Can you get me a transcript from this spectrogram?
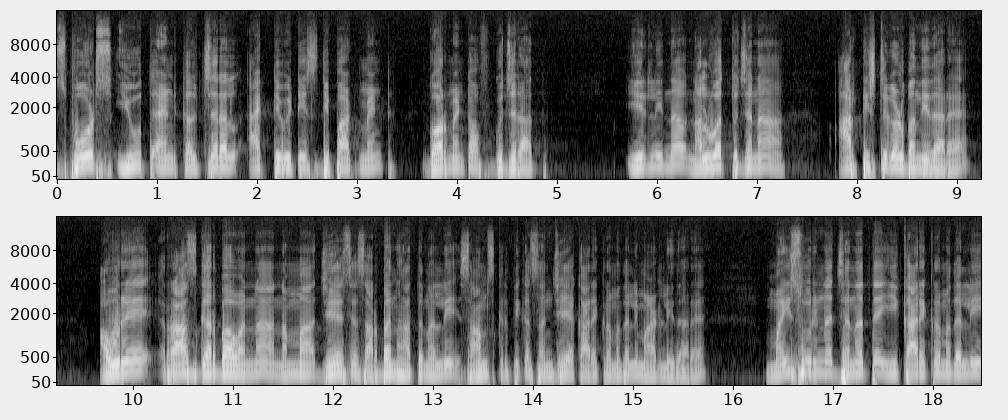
sports youth and cultural activities department government of Gujarat ಇಲ್ಲಿಂದ ನಲವತ್ತು ಜನ ಆರ್ಟಿಸ್ಟ್ಗಳು ಬಂದಿದ್ದಾರೆ. ಅವರೇ ರಾಸ್ ಗರ್ಭವನ್ನು ನಮ್ಮ ಜೆ ಎಸ್ ಎಸ್ ಅರ್ಬನ್ ಹಾತ್ನಲ್ಲಿ ಸಾಂಸ್ಕೃತಿಕ ಸಂಜೆಯ ಕಾರ್ಯಕ್ರಮದಲ್ಲಿ ಮಾಡಲಿದ್ದಾರೆ. ಮೈಸೂರಿನ ಜನತೆ ಈ ಕಾರ್ಯಕ್ರಮದಲ್ಲಿ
